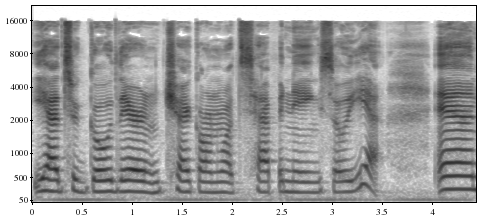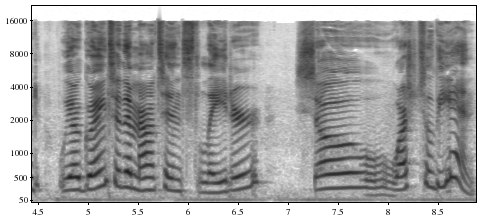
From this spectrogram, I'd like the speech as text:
he had to go there and check on what's happening. So yeah. And we are going to the mountains later. So watch till the end.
